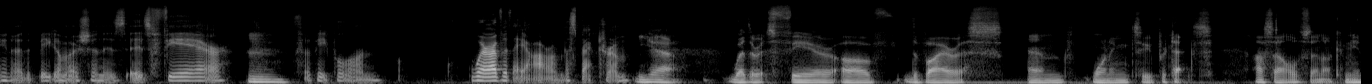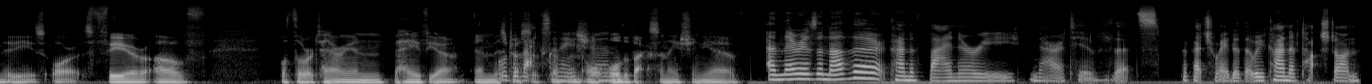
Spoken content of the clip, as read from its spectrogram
you know, the big emotion is, is fear mm. for people on wherever they are on the spectrum. Yeah. Whether it's fear of the virus and wanting to protect ourselves and our communities, or it's fear of authoritarian behavior and mistrust of government, or, or the vaccination. Yeah. And there is another kind of binary narrative that's perpetuated that we kind of touched on,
